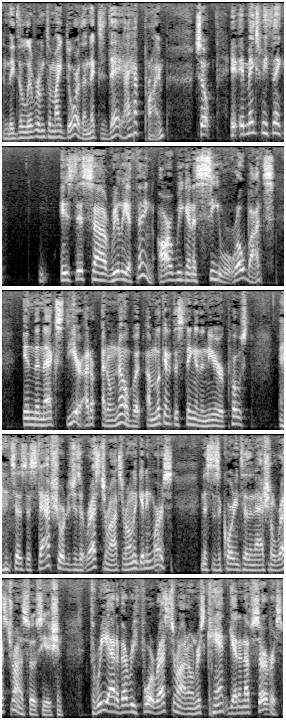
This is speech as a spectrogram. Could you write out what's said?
and they deliver them to my door the next day. I have Prime. So it, it makes me think is this uh, really a thing? Are we going to see robots in the next year? I don't, I don't know, but I'm looking at this thing in the New York Post and it says the staff shortages at restaurants are only getting worse. And this is according to the National Restaurant Association. Three out of every four restaurant owners can't get enough servers.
